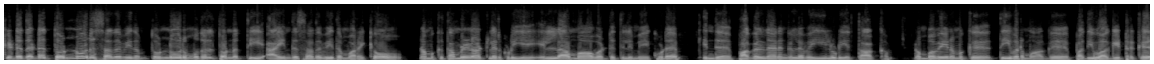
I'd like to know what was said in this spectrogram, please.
கிட்டத்தட்ட 90% 90 முதல் 95% வரைக்கும் நமக்கு தமிழ்நாட்டில் இருக்கக்கூடிய எல்லா மாவட்டத்திலுமே கூட இந்த பகல் நேரங்களில் வெயிலுடைய தாக்கம் ரொம்பவே நமக்கு தீவிரமாக பதிவாகிட்டு இருக்கு.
